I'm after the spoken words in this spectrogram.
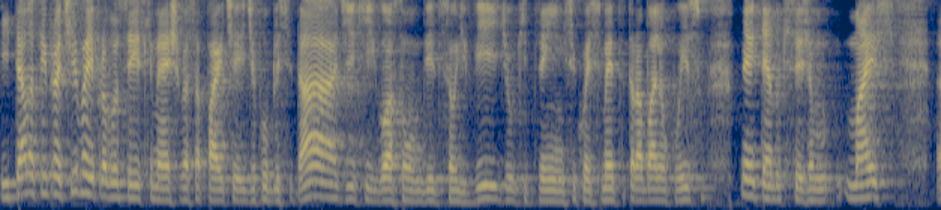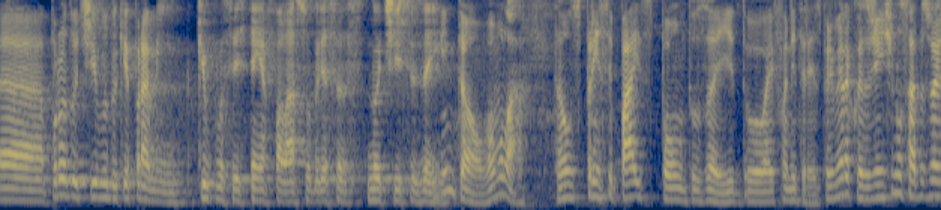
E tela sempre ativa aí para vocês que mexem com essa parte aí de publicidade, que gostam de edição de vídeo, que têm esse conhecimento e trabalham com isso. Eu entendo que seja mais ah, produtivo do que para mim. O que vocês têm a falar sobre essas notícias aí? Então, vamos lá. Então, os principais pontos aí do iPhone 13. Primeira coisa, a gente não sabe se vai.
